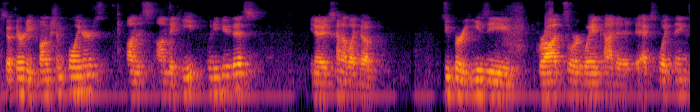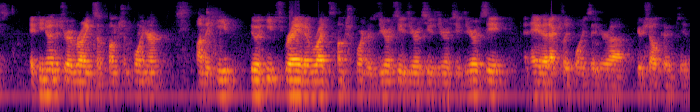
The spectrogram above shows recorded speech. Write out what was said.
So if there are any function pointers on this on the heap when you do this, you know, it's kind of like a super easy broadsword way kind of to exploit things. If you know that you're overwriting some function pointer on the heap, do a heap spray, it overwrites the function pointer 0C, 0C, 0C, 0C, and hey, that actually points at your uh, your shell code too.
